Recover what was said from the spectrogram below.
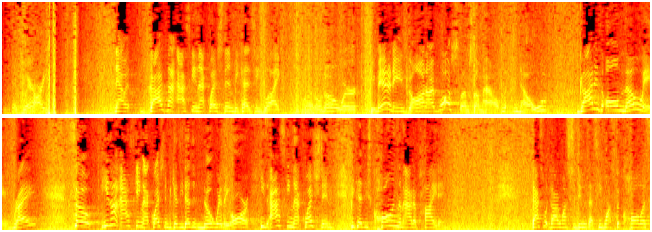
He says, Where are you? Now, God's not asking that question because he's like, I don't know where humanity's gone. I've lost them somehow. No. God is all knowing, right? He's not asking that question because he doesn't know where they are. He's asking that question because he's calling them out of hiding. That's what God wants to do with us. He wants to call us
